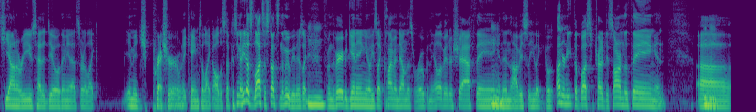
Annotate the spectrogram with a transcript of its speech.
Keanu Reeves had to deal with any of that sort of like image pressure when it came to like all the stuff because you know he does lots of stunts in the movie. There's like mm-hmm. from the very beginning, you know, he's like climbing down this rope in the elevator shaft thing, and mm. then obviously he like goes underneath the bus to try to disarm the thing, and uh,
